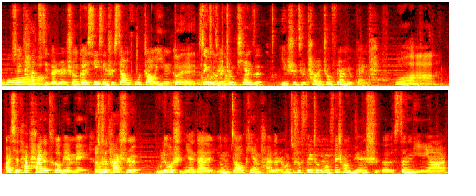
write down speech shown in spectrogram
所以他自己的人生跟星星是相互照应的。，对，所以我觉得这部片子也是，就是看完之后非常有感慨，哇，而且他拍的特别美，嗯就是他是。五六十年代的用胶片拍的，然后就是非洲那种非常原始的森林啊，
